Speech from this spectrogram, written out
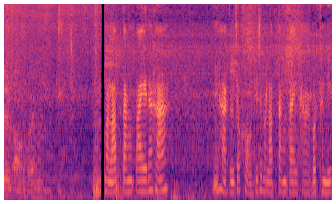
เดินออกบ่อยมารับตังไปนะคะ นี่ค่ะคือเจ้าของที่จะมารับตังไปค่ะ รถคันนี้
